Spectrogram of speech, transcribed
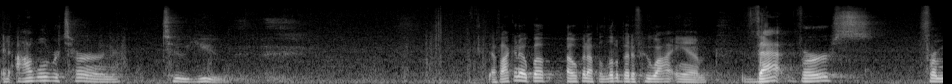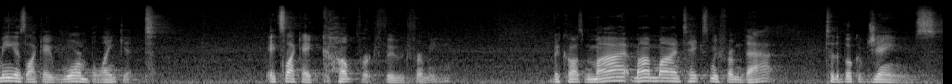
and I will return to you. If I can open up, open up a little bit of who I am, that verse for me is like a warm blanket. It's like a comfort food for me because my, my mind takes me from that to the book of James,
